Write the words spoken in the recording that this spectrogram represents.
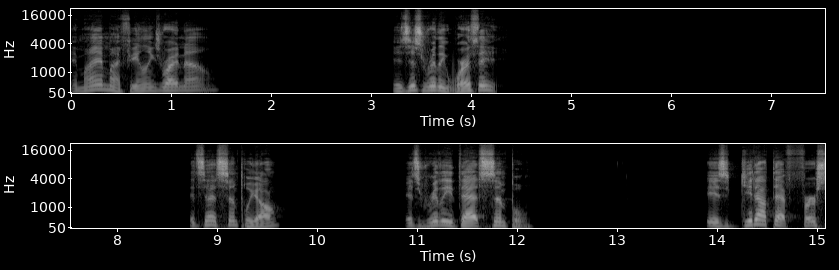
Am I in my feelings right now? Is this really worth it? It's that simple, y'all. It's really that simple. Is get out that first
